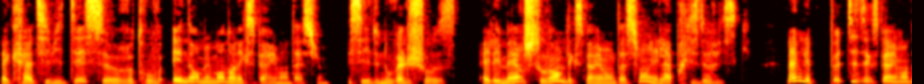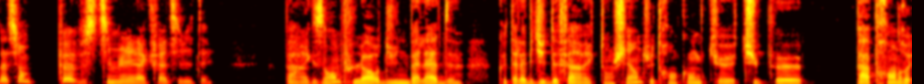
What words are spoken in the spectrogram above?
La créativité se retrouve énormément dans l'expérimentation, essayer de nouvelles choses. Elle émerge souvent de l'expérimentation et la prise de risque. Même les petites expérimentations peuvent stimuler la créativité. Par exemple, lors d'une balade que tu as l'habitude de faire avec ton chien, tu te rends compte que tu peux pas prendre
